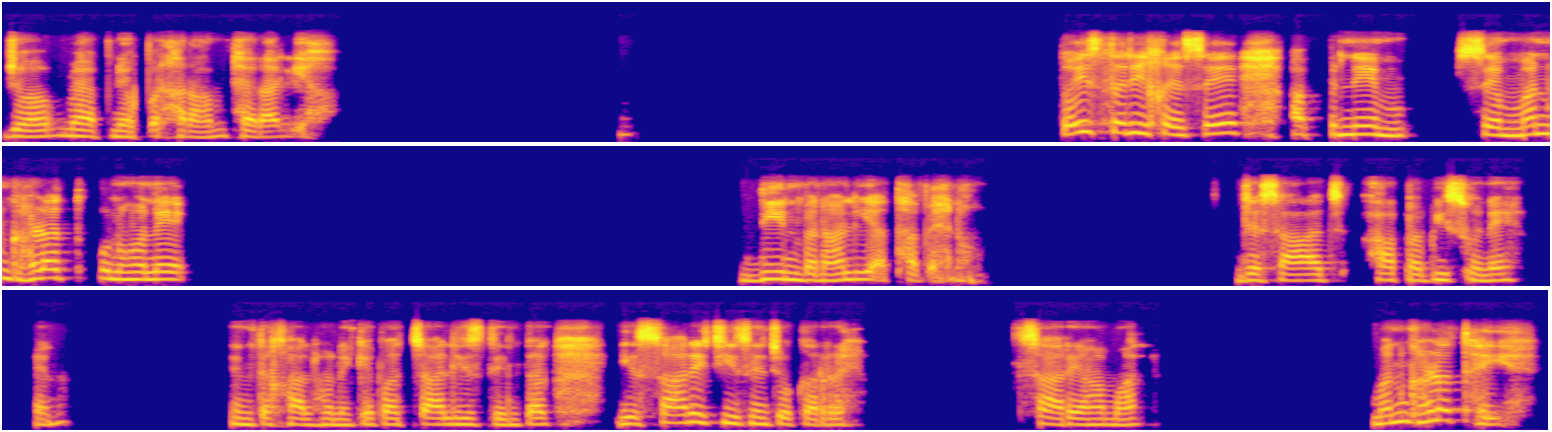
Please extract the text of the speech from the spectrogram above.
جو میں اپنے اوپر حرام ٹھہرا لیا۔ تو اس طریقے سے اپنے سے من گھڑت انہوں نے دین بنا لیا تھا بہنوں۔ جیسا آج آپ ابھی سنے ہے نا؟ انتقال ہونے کے بعد چالیس دن تک یہ ساری چیزیں جو کر رہے ہیں، سارے اعمال، من گھڑت ہے یہ۔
